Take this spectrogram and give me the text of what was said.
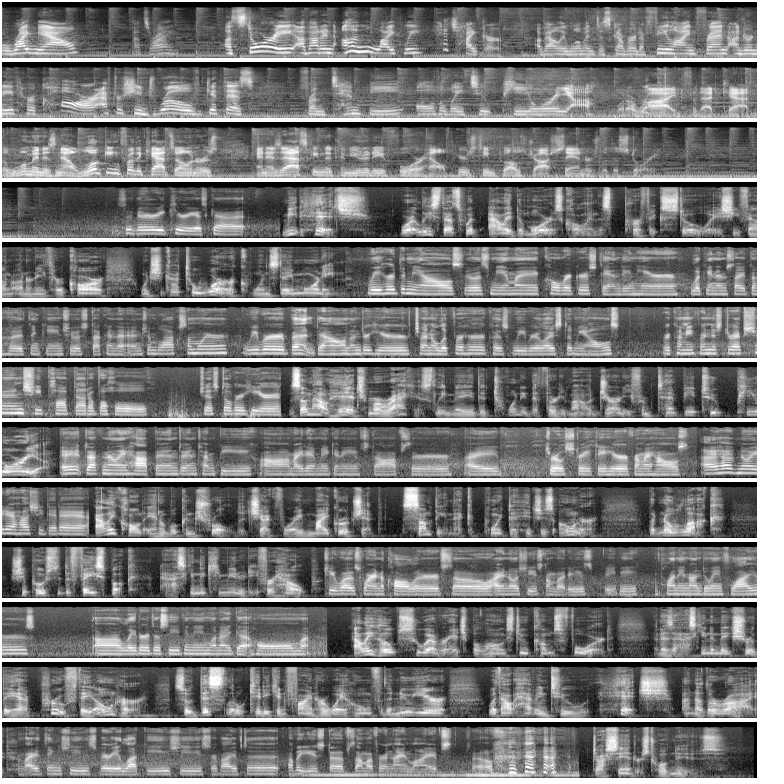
Well, right now, That's right. A story about an unlikely hitchhiker. A Valley woman discovered a feline friend underneath her car after she drove, get this, from Tempe all the way to Peoria. What a ride for that cat. The woman is now looking for the cat's owners and is asking the community for help. Here's Team 12's Josh Sanders with the story. It's a very curious cat. Meet Hitch, or at least that's what Allie Demore is calling this perfect stowaway she found underneath her car when she got to work Wednesday morning. We heard the meows. It was me and my coworker standing here, looking inside the hood, thinking she was stuck in the engine block somewhere. We were bent down under here trying to look for her because we realized the meows were coming from this direction. She popped out of a hole just over here. Somehow Hitch miraculously made the 20 to 30 mile journey from Tempe to Peoria. It definitely happened in Tempe. Um, I didn't make any stops or I drove straight to here from my house. I have no idea how she did it. Allie called Animal Control to check for a microchip, something that could point to Hitch's owner, but no luck. She posted to Facebook asking the community for help. She was wearing a collar, so I know she's somebody's baby. I'm planning on doing flyers uh, later this evening when I get home. Allie hopes whoever Hitch belongs to comes forward and is asking to make sure they have proof they own her, so this little kitty can find her way home for the new year without having to hitch another ride. I think she's very lucky she survived it. Probably used up some of her nine lives, so. Josh Sanders, 12 News.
